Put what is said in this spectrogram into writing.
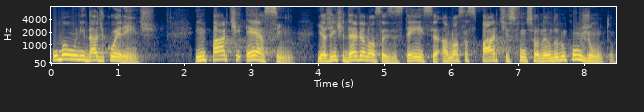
uma unidade coerente. Em parte é assim, e a gente deve a nossa existência a nossas partes funcionando no conjunto.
